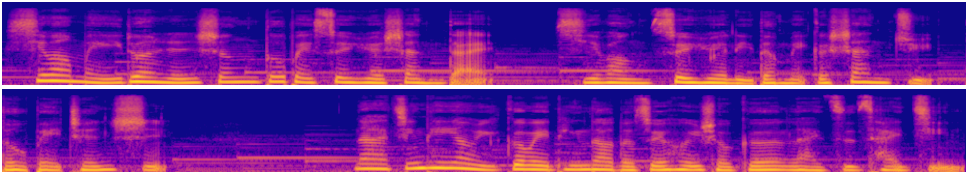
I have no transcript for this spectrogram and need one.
希望每一段人生都被岁月善待，希望岁月里的每个善举都被珍视。那今天要与各位听到的最后一首歌来自蔡琴，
